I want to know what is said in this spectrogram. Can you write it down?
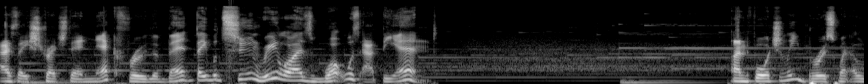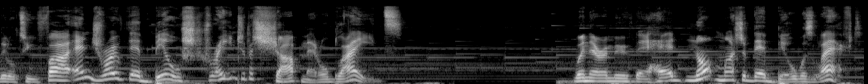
As they stretched their neck through the vent, they would soon realise what was at the end. Unfortunately, Bruce went a little too far and drove their bill straight into the sharp metal blades. When they removed their head, not much of their bill was left.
